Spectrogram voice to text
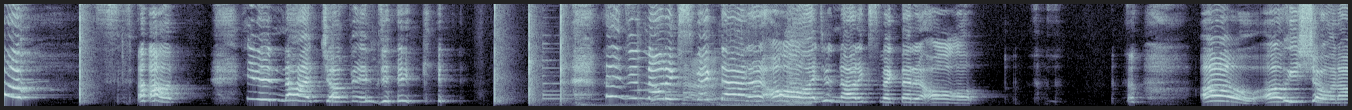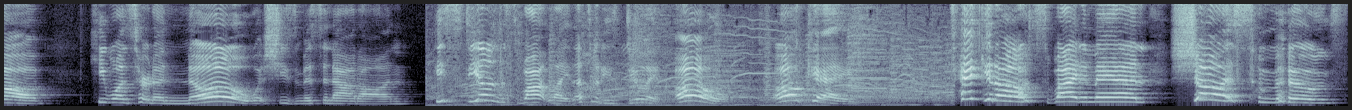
Oh, stop. He did not jump in, Dick. I did not expect that at all. I did not expect that at all. Oh, oh, he's showing off. He wants her to know what she's missing out on. He's stealing the spotlight. That's what he's doing. Oh, okay. Take it off, Spider-Man. Show us some moves.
